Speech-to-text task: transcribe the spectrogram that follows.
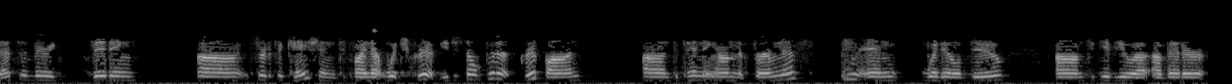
That's a very fitting uh, certification to find out which grip. You just don't put a grip on uh, depending on the firmness and what it'll do um, to give you a, a better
